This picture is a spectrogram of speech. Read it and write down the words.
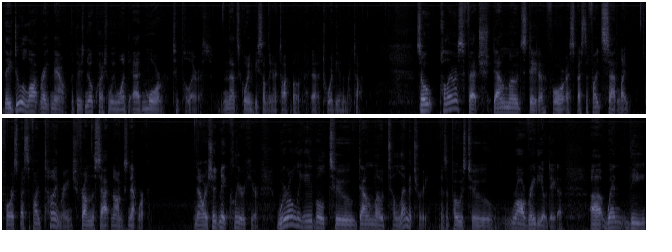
They do a lot right now, but there's no question we want to add more to Polaris. And that's going to be something I talk about uh, toward the end of my talk. So Polaris Fetch downloads data for a specified satellite for a specified time range from the SatNOGS network. Now I should make clear here, we're only able to download telemetry as opposed to raw radio data uh, when the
